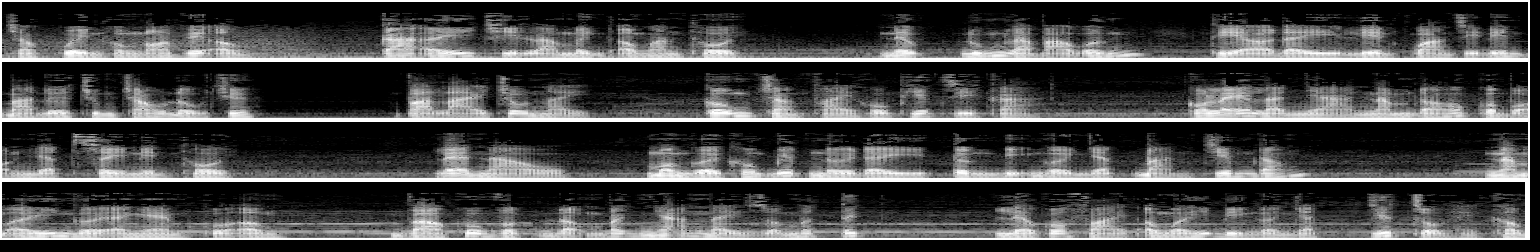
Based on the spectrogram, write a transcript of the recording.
Cháu quên không nói với ông, cá ấy chỉ là mình ông ăn thôi. Nếu đúng là báo ứng thì ở đây liên quan gì đến ba đứa chúng cháu đâu chứ? Và lại chỗ này cũng chẳng phải hộp hiếc gì cả. Có lẽ là nhà năm đó của bọn Nhật xây nên thôi. Lẽ nào mọi người không biết nơi đây từng bị người Nhật Bản chiếm đóng? Năm ấy người anh em của ông vào khu vực động Bách Nhãn này rồi mất tích, liệu có phải ông ấy bị người Nhật giết rồi hay không?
